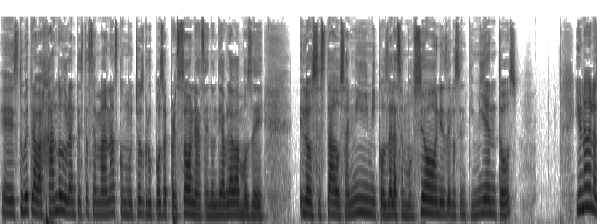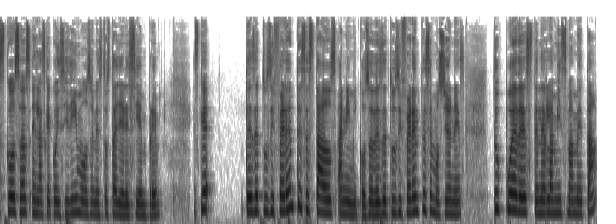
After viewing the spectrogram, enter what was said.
Eh, estuve trabajando durante estas semanas con muchos grupos de personas en donde hablábamos de los estados anímicos, de las emociones, de los sentimientos. Y una de las cosas en las que coincidimos en estos talleres siempre es que desde tus diferentes estados anímicos o desde tus diferentes emociones, tú puedes tener la misma meta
